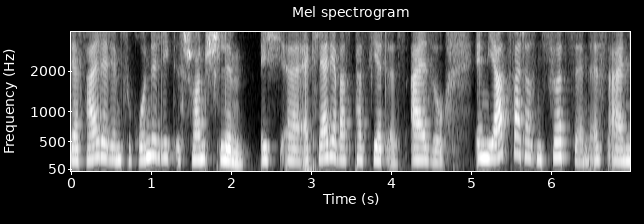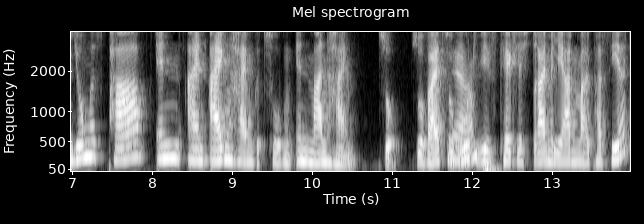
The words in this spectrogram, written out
der Fall, der dem zugrunde liegt, ist schon schlimm. Ich äh, erkläre dir, was passiert ist. Also, im Jahr 2014 ist ein junges Paar in ein Eigenheim gezogen in Mannheim. So, weit, so Ja. gut, wie es täglich drei Milliarden Mal passiert.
